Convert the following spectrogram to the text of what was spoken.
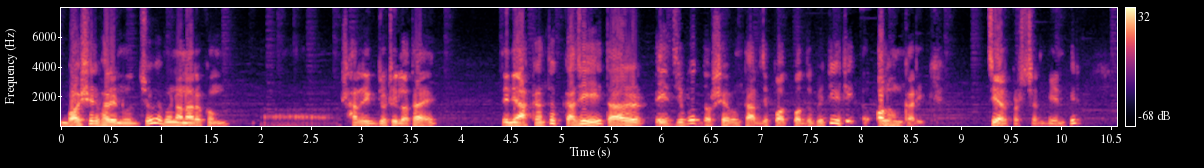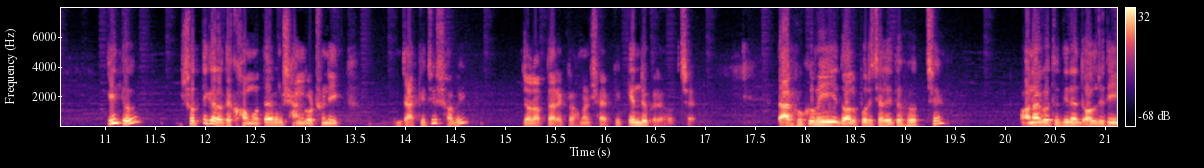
বয়সের ভারে নুজ্জ এবং নানা রকম শারীরিক জটিলতায় তিনি আক্রান্ত কাজেই তার এই জীবদ্দশা এবং তার যে পদ পদবীটি, এটি অলংকারিক চেয়ারপারসন বিএনপির। কিন্তু সত্যিকার অর্থে ক্ষমতা এবং সাংগঠনিক যা কিছু সবই জনাব তারেক রহমান সাহেবকে কেন্দ্র করে হচ্ছে। তার হুকুমেই দল পরিচালিত হচ্ছে। অনাগত দিনে দল যদি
